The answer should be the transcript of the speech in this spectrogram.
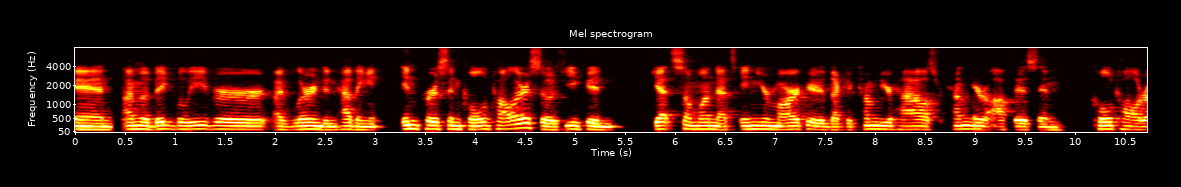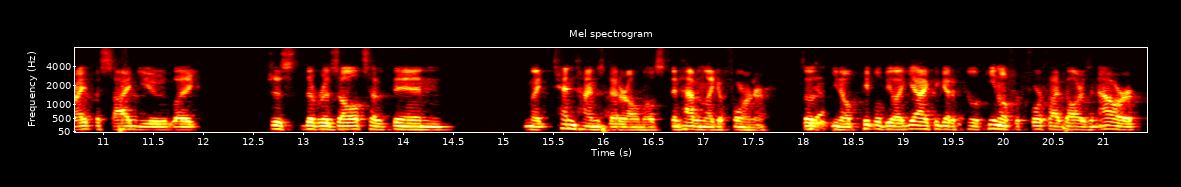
And i'm a big believer i've learned in having in-person cold callers so if you can get someone that's in your market that could come to your house or come to your office and cold call right beside you like just the results have been like 10 times better almost than having like a foreigner. So, Yeah. you know, people be like, yeah, I could get a Filipino for four or five dollars an hour,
